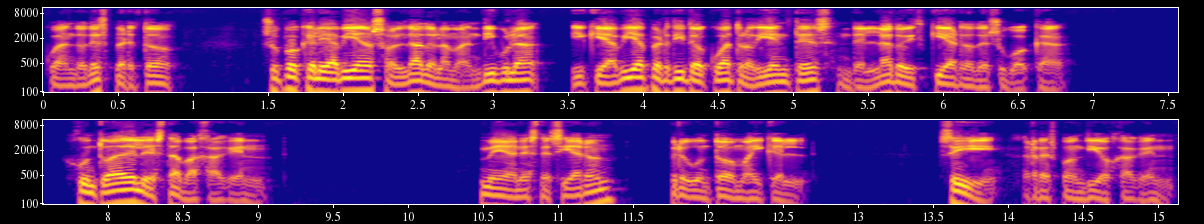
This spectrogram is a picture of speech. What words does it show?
cuando despertó, supo que le habían soldado la mandíbula y que había perdido cuatro dientes del lado izquierdo de su boca. Junto a él estaba Hagen. ¿Me anestesiaron? preguntó Michael. Sí, respondió Hagen.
